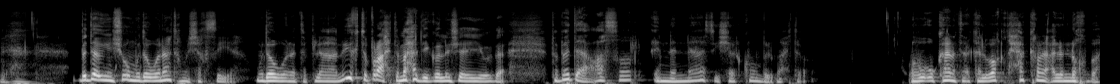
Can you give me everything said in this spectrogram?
بدأوا ينشئون مدوناتهم الشخصية، مدونة فلان ويكتب راحته ما حد يقول له شيء وذا. فبدأ عصر إن الناس يشاركون بالمحتوى. وكانت ذاك الوقت حكرا على النخبة،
